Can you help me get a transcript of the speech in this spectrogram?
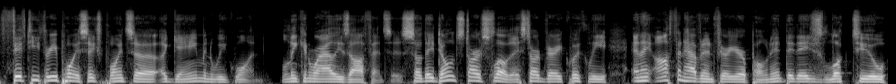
53.6 points a, a, game in week one. Lincoln Riley's offenses. So they don't start slow. They start very quickly, and they often have an inferior opponent that they just look to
